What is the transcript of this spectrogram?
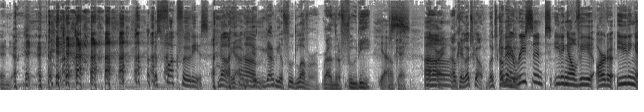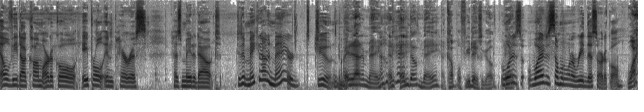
And Because fuck foodies. no, yeah, you got to be a food lover rather than a foodie. Yes. Okay. Uh, All right. Okay. Let's go. Let's get Okay, into it. recent Eating LV art eatinglv.com article April in Paris has made it out. Did it make it out in May or June? It made it out in May, and end of May, a couple, few days ago. What is why does someone want to read this article? Why?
